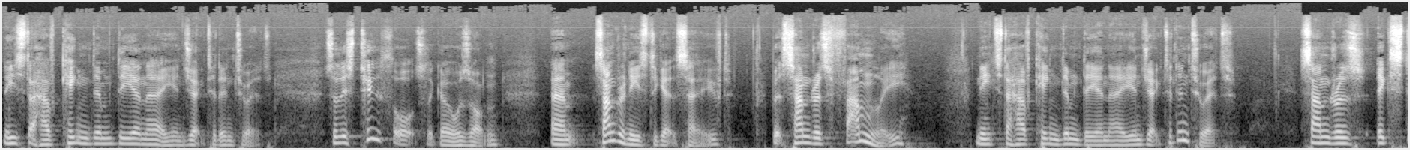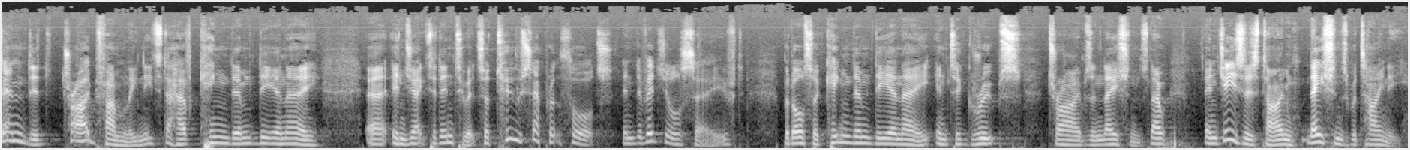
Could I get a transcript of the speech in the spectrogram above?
needs to have kingdom DNA injected into it. So there's two thoughts that goes on. Um, Sandra needs to get saved, But Sandra's family needs to have kingdom DNA injected into it. Sandra's extended tribe family needs to have kingdom DNA uh, injected into it. So, two separate thoughts individuals saved, but also kingdom DNA into groups, tribes, and nations. Now, in Jesus' time, nations were tiny.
